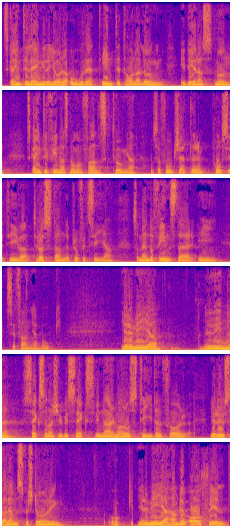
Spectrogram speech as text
ska inte längre göra orätt, inte tala lugn. I deras mun ska inte finnas någon falsk tunga. Och så fortsätter den positiva, tröstande profetian som ändå finns där i Sefania bok. Jeremia, nu inne, 626. Vi närmar oss tiden för Jerusalems förstöring. Och Jeremia, han blev avskild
